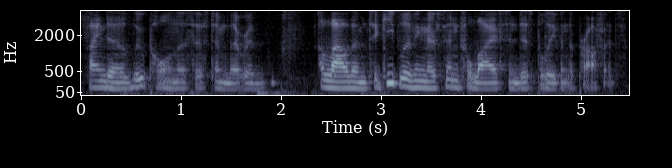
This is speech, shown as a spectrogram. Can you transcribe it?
find a loophole in the system that would allow them to keep living their sinful lives and disbelieve in the prophets.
